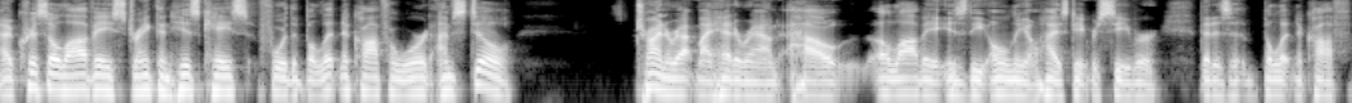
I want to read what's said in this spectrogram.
Uh, Chris Olave strengthened his case for the Biletnikoff Award. I'm still trying to wrap my head around how Olave is the only Ohio State receiver that is a Biletnikoff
